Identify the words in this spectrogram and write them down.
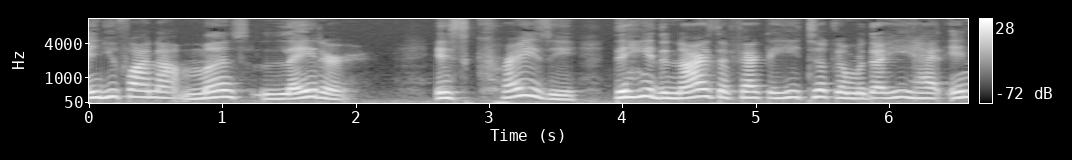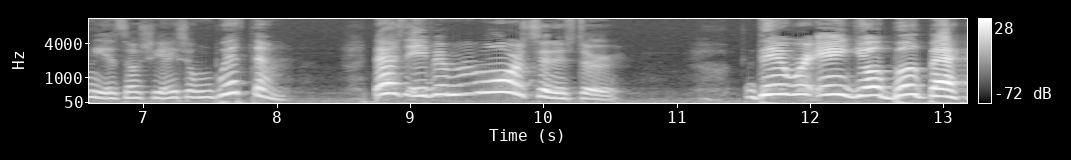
And you find out months later. It's crazy. Then he denies the fact that he took them or that he had any association with them. That's even more sinister. They were in your book bag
